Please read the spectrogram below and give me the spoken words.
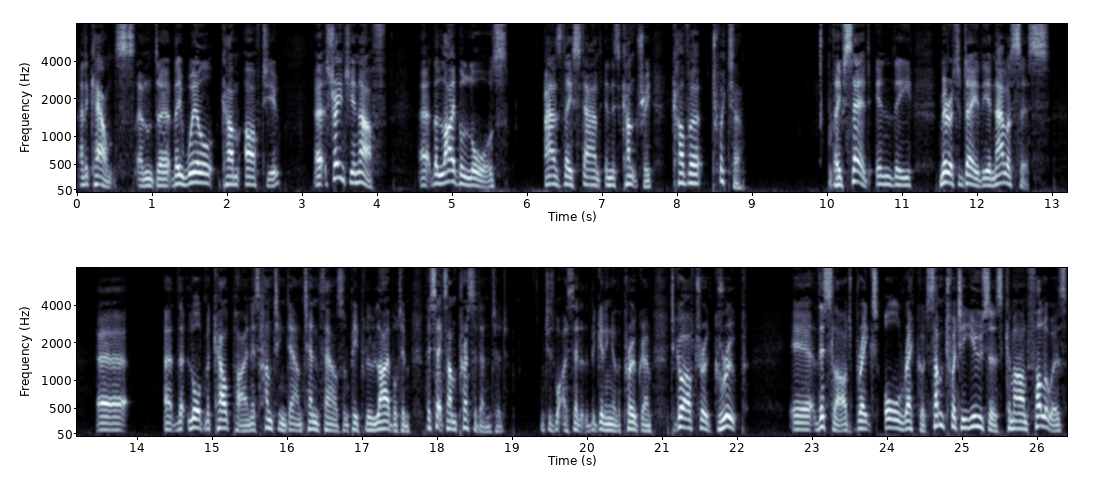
and accounts, and uh, they will come after you. Uh, strangely enough, uh, the libel laws, as they stand in this country, cover Twitter. They've said in the Mirror today, the analysis uh, uh, that Lord McAlpine is hunting down 10,000 people who libelled him. They say it's unprecedented which is what I said at the beginning of the programme, to go after a group uh, this large breaks all records. Some Twitter users command followers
